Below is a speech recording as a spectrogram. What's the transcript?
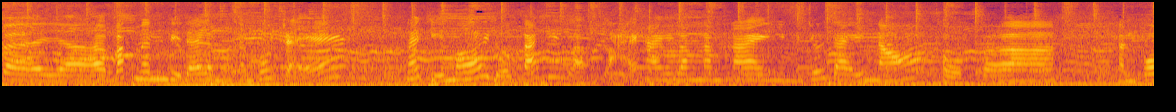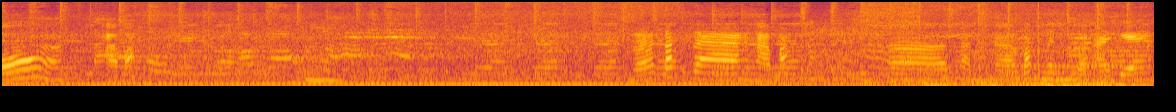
về à, Bắc Ninh thì đây là một thành phố trẻ. Nó chỉ mới được tái thiết lập lại 25 năm nay nhưng mà trước đây nó thuộc uh, thành phố à, Hà Bắc. Ừ. đã tách ra Hà Bắc uh, thành Bắc Ninh và Hà Giang.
